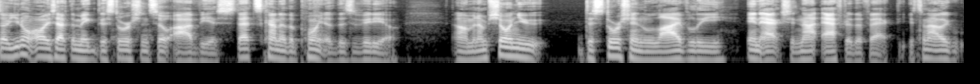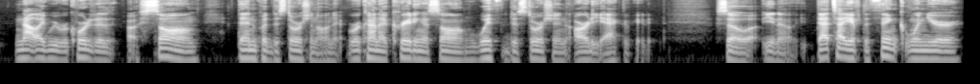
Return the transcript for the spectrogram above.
So you don't always have to make distortion so obvious. That's kind of the point of this video. Um, and I'm showing you distortion lively in action, not after the fact. It's not like not like we recorded a, a song, then put distortion on it. We're kind of creating a song with distortion already activated. So, you know, that's how you have to think when you're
